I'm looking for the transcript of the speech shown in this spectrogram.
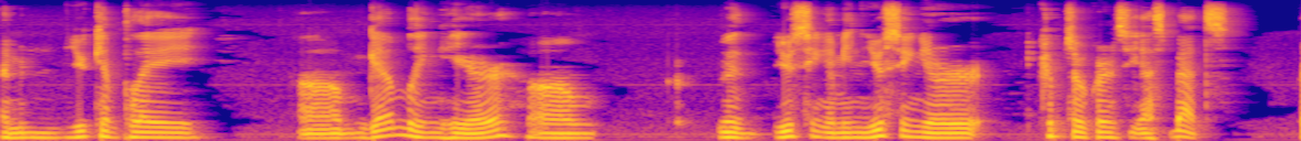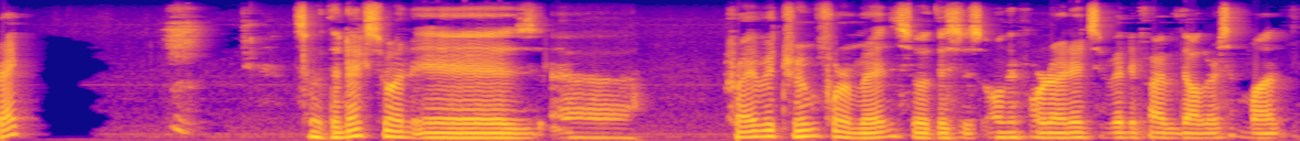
I mean, you can play um, gambling here um, with using. I mean, using your cryptocurrency as bets, right? So the next one is uh, private room for men. So this is only for $975 a month,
